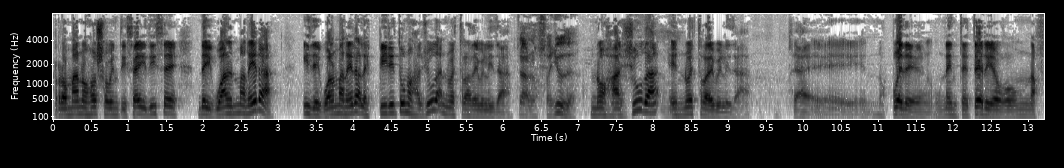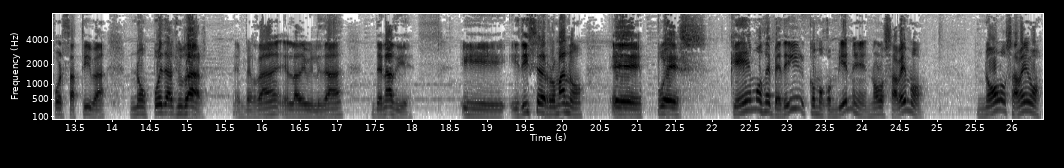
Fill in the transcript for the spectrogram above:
Romanos 8:26 dice, de igual manera, y de igual manera el Espíritu nos ayuda en nuestra debilidad. Claro, nos ayuda. Nos ayuda en nuestra debilidad sea, eh, nos puede, un ente etéreo o una fuerza activa, nos puede ayudar, en verdad, en la debilidad de nadie. Y, dice Romano, eh, pues, ¿qué hemos de pedir como conviene? No lo sabemos, no lo sabemos,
